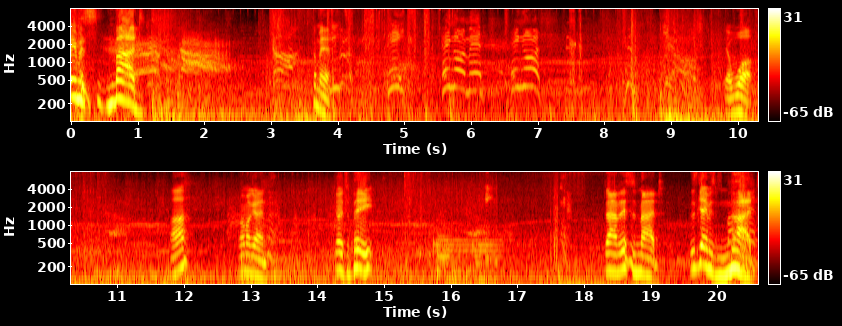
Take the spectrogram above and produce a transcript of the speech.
Game is mad. Come here. Pete, Pete, hang on, man. Hang on. Yeah, what? Huh? Where am I going? Go to Pete. Damn, this is mad. This game is mad.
